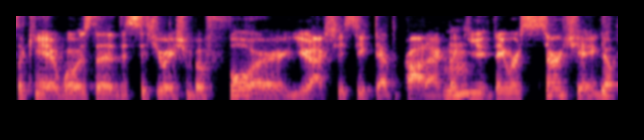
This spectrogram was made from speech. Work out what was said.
looking at what was the the situation before you actually seeked out the product mm-hmm. like you they were searching yep.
